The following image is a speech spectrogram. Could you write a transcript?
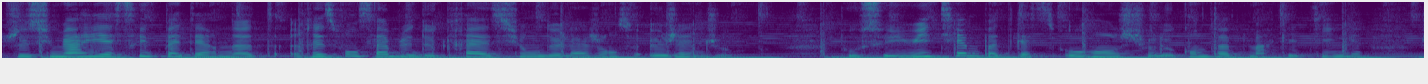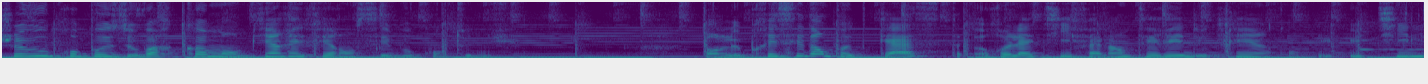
suis Marie-Astrid Paternotte, responsable de création de l'agence Eugène Jo. Pour ce huitième podcast Orange sur le content marketing, je vous propose de voir comment bien référencer vos contenus. Dans le précédent podcast, relatif à l'intérêt de créer un contenu utile,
